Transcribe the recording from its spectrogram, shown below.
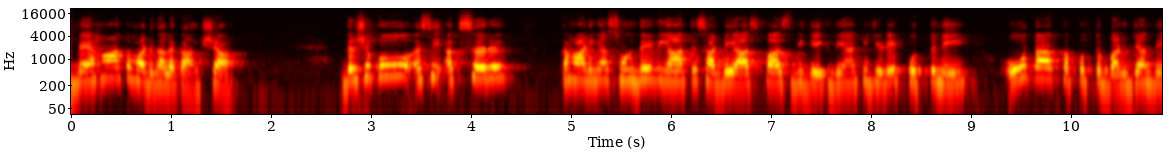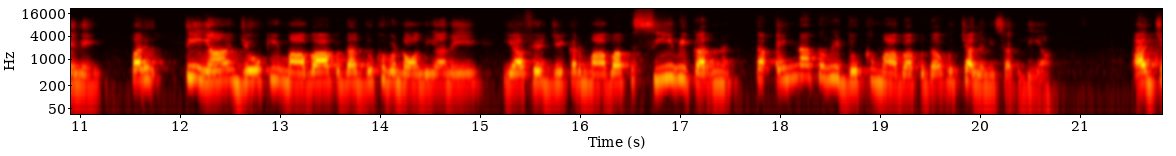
ਮੈਂ ਹਾਂ ਤੁਹਾਡੇ ਨਾਲ ਆਕਾਂਸ਼ਾ ਦਰਸ਼ਕੋ, ਅਸੀਂ ਅਕਸਰ ਕਹਾਣੀਆਂ ਸੁਣਦੇ ਵੀ ਹਾਂ ਤੇ ਸਾਡੇ ਆਸ-ਪਾਸ ਵੀ ਦੇਖਦੇ ਹਾਂ ਕਿ ਜਿਹੜੇ ਪੁੱਤ ਨੇ, ਉਹ ਤਾਂ ਕਪੁੱਤ ਬਣ ਜਾਂਦੇ ਨੇ। ਪਰ ਧੀਆਂ ਜੋ ਕਿ ਮਾਪੇ ਦਾ ਦੁੱਖ ਵੰਡਾਉਂਦੀਆਂ ਨੇ ਜਾਂ ਫਿਰ ਜੇਕਰ ਮਾਪੇ ਸੀ ਵੀ ਕਰਨ, ਤਾਂ ਇੰਨਾ ਕੁ ਵੀ ਦੁੱਖ ਮਾਪੇ ਦਾ ਉਹ ਝੱਲ ਨਹੀਂ ਸਕਦੀਆਂ। ਅੱਜ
